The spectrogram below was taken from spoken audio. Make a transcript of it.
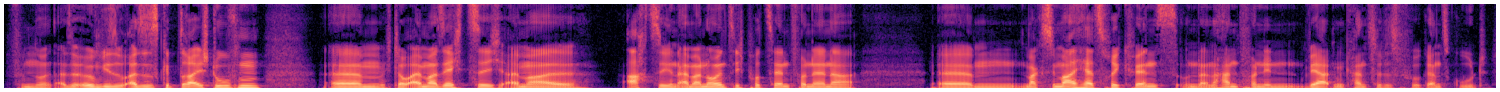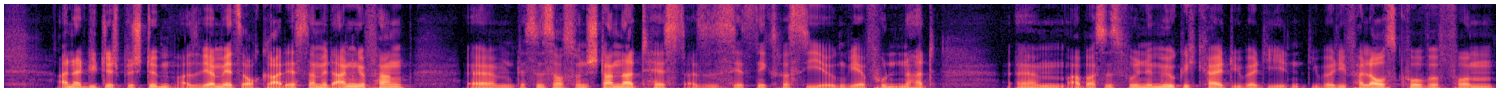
95, also irgendwie so, also es gibt drei Stufen. Ähm, ich glaube einmal 60, einmal 80 und einmal 90 Prozent von deiner ähm, Maximalherzfrequenz und anhand von den Werten kannst du das wohl ganz gut analytisch bestimmen. Also wir haben jetzt auch gerade erst damit angefangen. Ähm, das ist auch so ein Standardtest, also es ist jetzt nichts, was sie irgendwie erfunden hat. Ähm, aber es ist wohl eine Möglichkeit, über die, über die Verlaufskurve vom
